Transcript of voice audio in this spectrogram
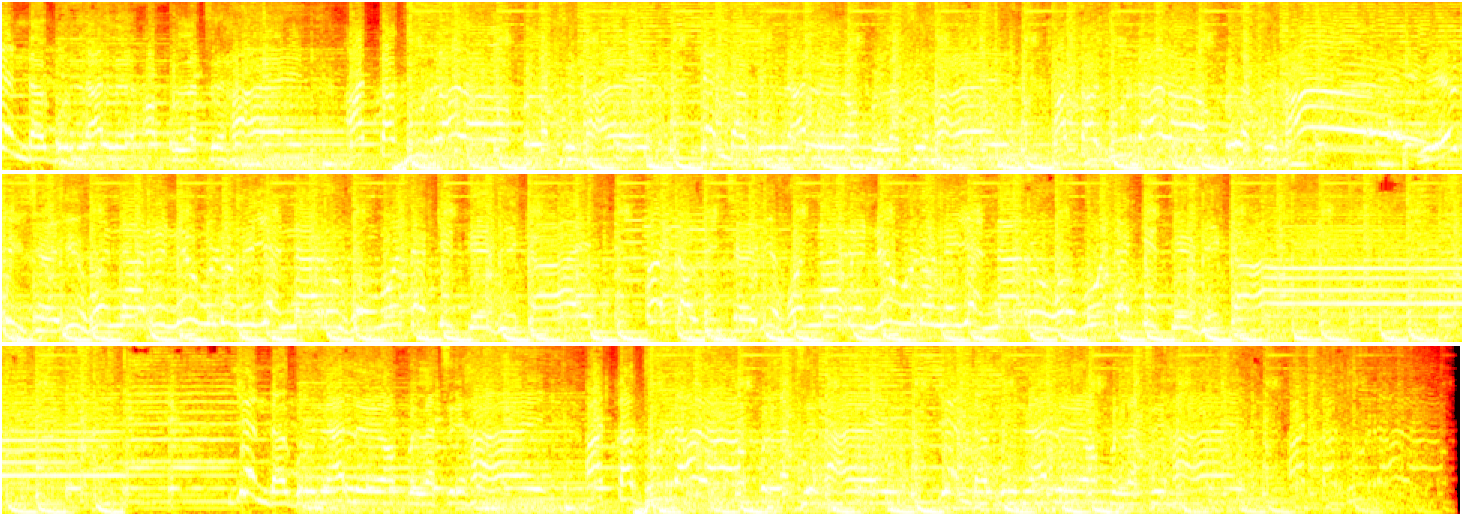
यंदा गुलाल आपलाच हाय आता गुराळा आपलाच हाय. यंदा गुलाल आपलाच हाय आता गुराळा आपलाच हाय. हे विजयी होणार निवडून येणार होऊ द्या किती भिकाय. आता विजयी होणार निवडून येणार होऊ द्या किती भिकाय. यंदा गुलाल आपलाच हाय. आता धुराळा आपलाच हाय. यंदा गुलाल आपलाच हाय.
